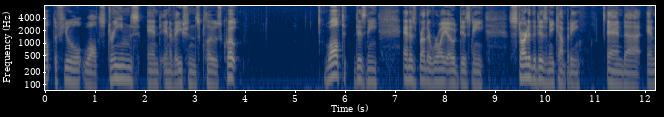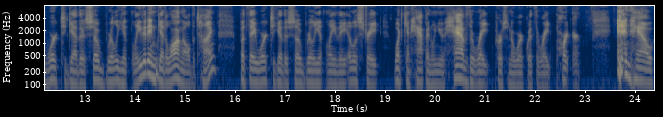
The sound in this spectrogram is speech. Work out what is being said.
helped to fuel Walt's dreams and innovations. Close quote. Walt Disney and his brother Roy O. Disney started the Disney Company and uh, and worked together so brilliantly. They didn't get along all the time, but they worked together so brilliantly. They illustrate what can happen when you have the right person to work with, the right partner, and how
